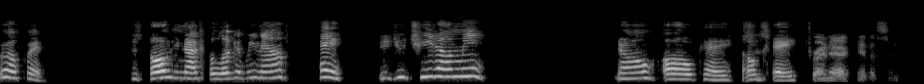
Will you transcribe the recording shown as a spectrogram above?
girlfriend. So you're not gonna look at me now? Hey, did you cheat on me? No? Oh, okay, okay. She's trying to act innocent.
